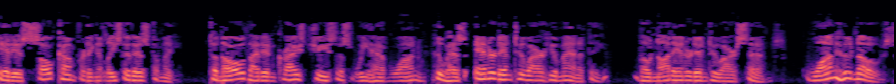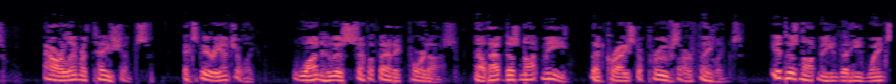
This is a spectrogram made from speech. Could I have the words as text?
it is so comforting, at least it is to me, to know that in Christ Jesus we have one who has entered into our humanity, though not entered into our sins. One who knows our limitations experientially. One who is sympathetic toward us. Now that does not mean that Christ approves our failings. It does not mean that he winks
